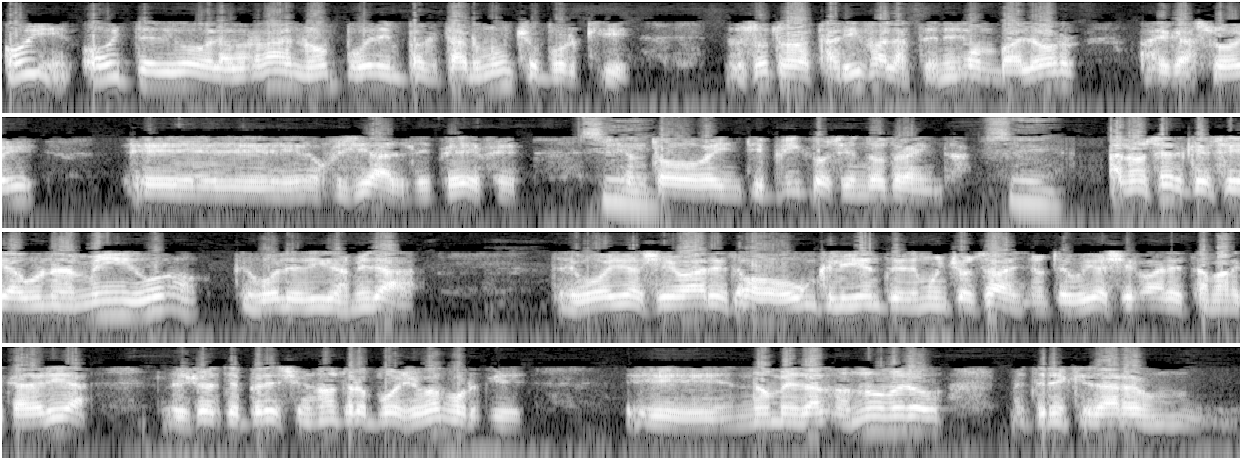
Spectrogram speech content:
Hoy, hoy te digo la verdad, no puede impactar mucho porque nosotros las tarifas las tenemos en valor al gasoil eh, oficial de PF, 120 y pico, 130. Sí. A no ser que sea un amigo que vos le digas, mira, te voy a llevar, o un cliente de muchos años, te voy a llevar esta mercadería, pero yo este precio no te lo puedo llevar porque eh, no me dan los números, me tenés que dar un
